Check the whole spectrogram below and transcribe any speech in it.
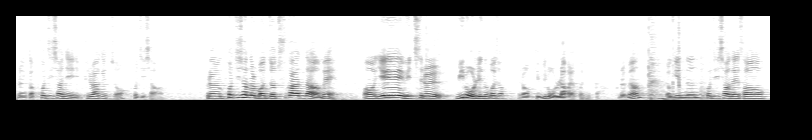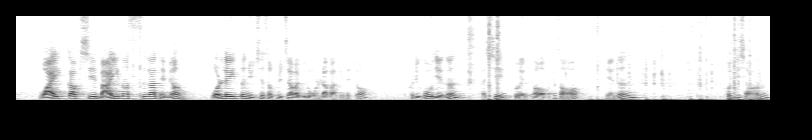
그러니까 포지션이 필요하겠죠. 포지션. 그러면 포지션을 먼저 추가한 다음에 어, 얘 위치를 위로 올리는 거죠. 이렇게 위로 올라갈 거니까. 그러면 여기 있는 포지션에서 y 값이 마이너스가 되면 원래 있던 위치에서 글자가 위로 올라가게 되죠. 그리고 얘는 다시 또 엔터 해서 얘는 포지션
